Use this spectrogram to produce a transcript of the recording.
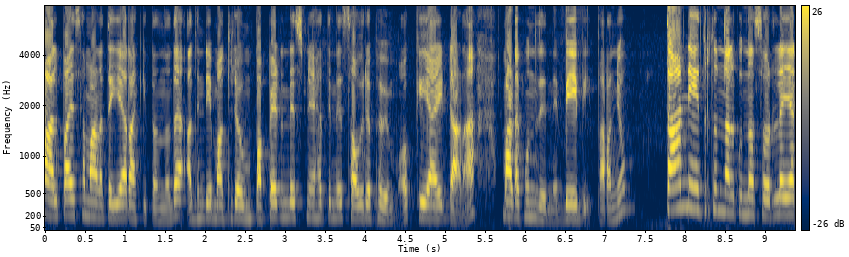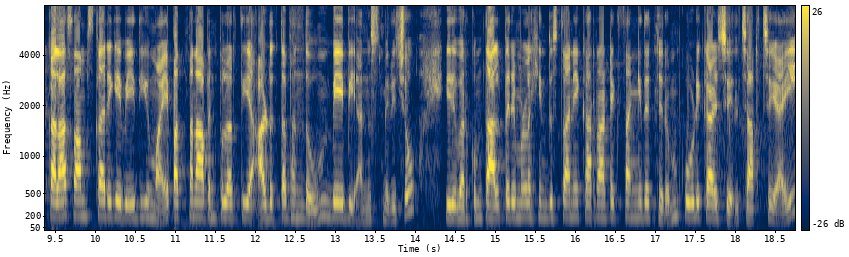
പാൽപ്പായസമാണ് തയ്യാറാക്കി തന്നത്. അതിന്റെ മധുരവും പപ്പേട്ടന്റെ സ്നേഹത്തിന്റെ സൗരഭ്യവും ഒക്കെയായിട്ടാണ് മടങ്ങുന്നതെന്ന് ബേബി പറഞ്ഞു. താൻ നേതൃത്വം നൽകുന്ന സ്വർലയ കലാ സാംസ്കാരിക വേദിയുമായി പത്മനാഭൻ പുലർത്തിയ അടുത്ത ബന്ധവും ബേബി അനുസ്മരിച്ചു. ഇരുവർക്കും താല്പര്യമുള്ള ഹിന്ദുസ്ഥാനി കർണാട്ടിക് സംഗീതജ്ഞരും കൂടിക്കാഴ്ചയിൽ ചർച്ചയായി.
